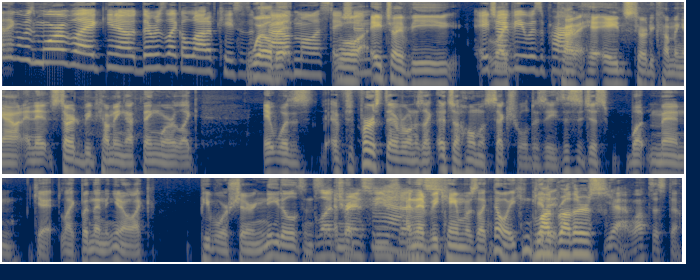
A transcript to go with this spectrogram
I think it was more of like you know there was like a lot of cases of Well, they- child molestation. Well, HIV. HIV was a part. Kind of AIDS started coming out, and it started becoming a thing where like it was at first everyone was like it's a homosexual disease. This is just what men get. Like, but then you know like people were sharing needles and blood and then, transfusions Yeah. and then it became was like no you can get Blood it. Brothers. Yeah, lots of stuff.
